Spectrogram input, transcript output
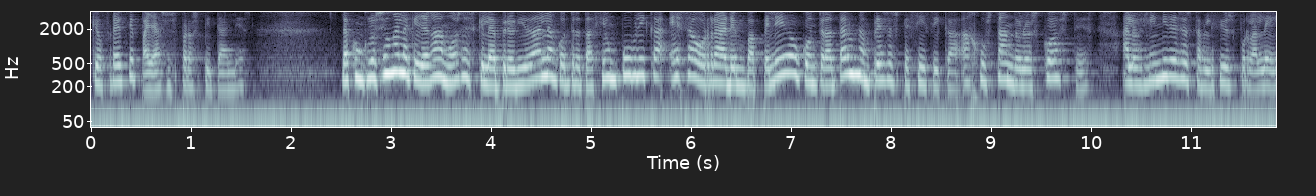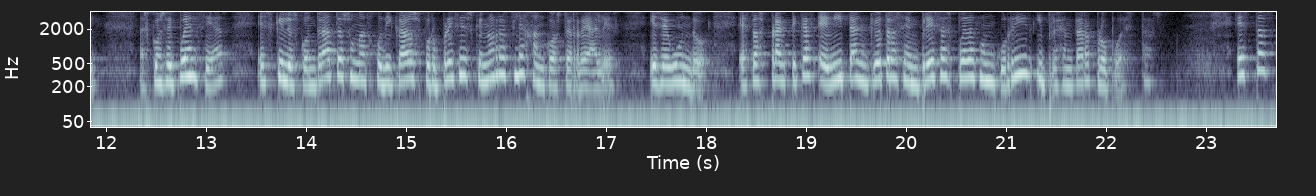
que ofrece payasos para hospitales. La conclusión a la que llegamos es que la prioridad en la contratación pública es ahorrar en papeleo o contratar una empresa específica, ajustando los costes a los límites establecidos por la ley. Las consecuencias es que los contratos son adjudicados por precios que no reflejan costes reales. Y segundo, estas prácticas evitan que otras empresas puedan concurrir y presentar propuestas. Estas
